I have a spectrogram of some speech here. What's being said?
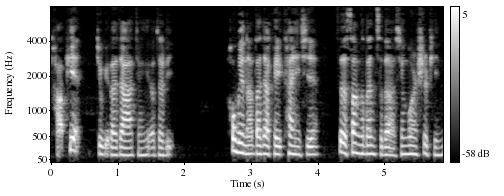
卡片， 就给大家讲解到这里。后面呢，大家可以看一些这三个单词的相关视频。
